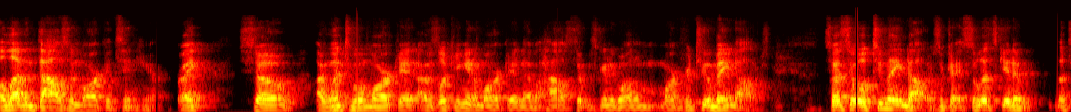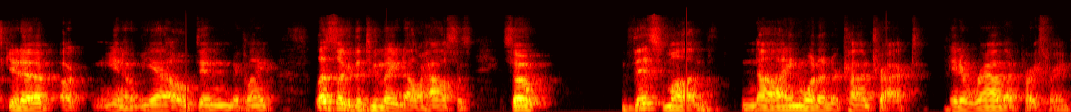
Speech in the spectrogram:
11,000 markets in here, right? So I went to a market. I was looking at a market have a house that was going to go on the market for two million dollars. So I said, well, two million dollars. Okay, so let's get a let's get a, a you know Vienna, Oakton, McLean. Let's look at the two million dollar houses. So this month, nine went under contract in around that price range.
